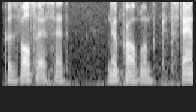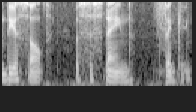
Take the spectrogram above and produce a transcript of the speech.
Because Voltaire said, no problem can stand the assault of sustained thinking.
